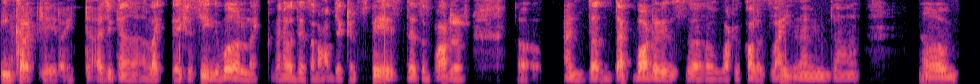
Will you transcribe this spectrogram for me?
incorrectly, right? As you can, like, if you see in the world, like, whenever there's an object in space, there's a border, uh, and that that border is uh, what we call as line, and uh, um,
